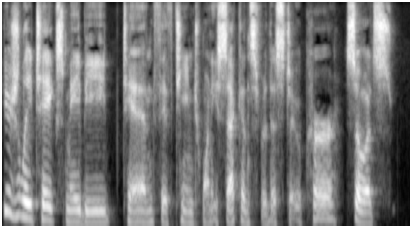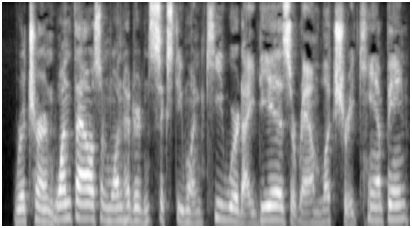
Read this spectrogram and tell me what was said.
Usually takes maybe 10, 15, 20 seconds for this to occur. So it's returned 1,161 keyword ideas around luxury camping.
